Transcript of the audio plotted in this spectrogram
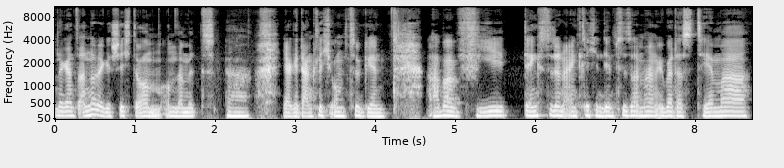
eine ganz andere Geschichte, um, um damit äh, ja gedanklich umzugehen. Aber wie denkst du denn eigentlich in dem Zusammenhang über das Thema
